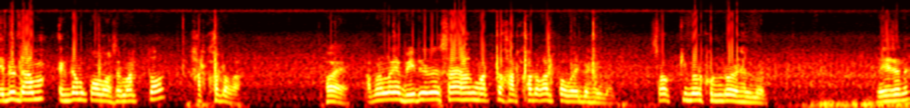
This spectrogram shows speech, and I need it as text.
এইটো দাম একদম কম আছে, মাত্ৰ সাতশ টকা। হয়, আপোনালোকে ভিডিঅ'টো চাই আহক, মাত্ৰ সাতশ টকাত পাব এইটো হেলমেট। চাওক কিমান সুন্দৰ হেলমেট। দেখিছেনে?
